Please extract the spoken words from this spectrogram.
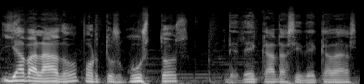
y avalado por tus gustos de décadas y décadas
